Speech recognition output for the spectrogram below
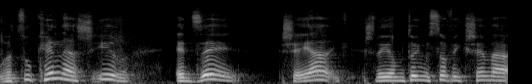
רצו כן להשאיר את זה שהיה שני יום טועים סופק, שמא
